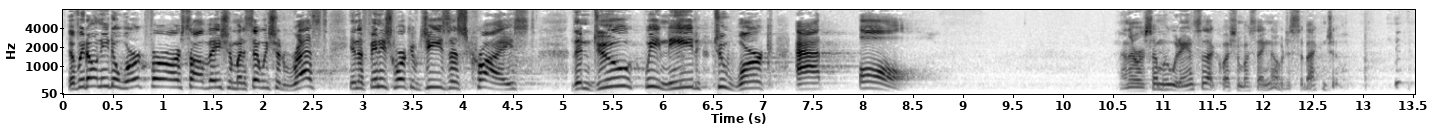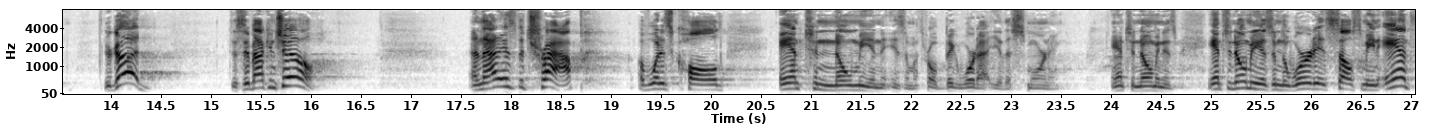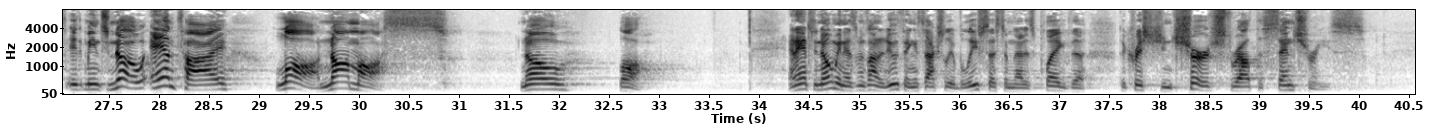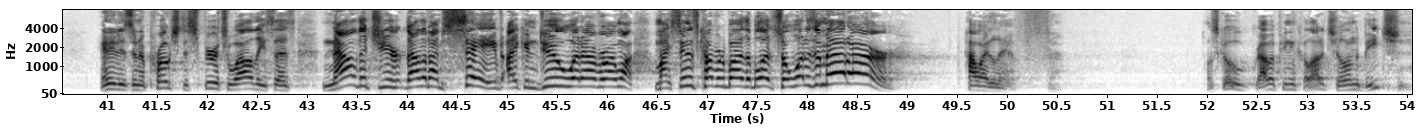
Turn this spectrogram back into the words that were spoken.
If we don't need to work for our salvation, but instead we should rest in the finished work of Jesus Christ, then do we need to work at all? And there are some who would answer that question by saying, no, just sit back and chill. You're good. Just sit back and chill. And that is the trap of what is called antinomianism. I'll throw a big word at you this morning. Antinomianism. Antinomianism, the word itself means ant, it means no, anti law, nomos. No law. And antinomianism is not a new thing, it's actually a belief system that has plagued the, the Christian church throughout the centuries. And it is an approach to spirituality that says, now that, you're, now that I'm saved, I can do whatever I want. My sin is covered by the blood, so what does it matter how I live? Let's go grab a pina colada, chill on the beach, and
